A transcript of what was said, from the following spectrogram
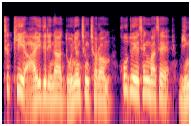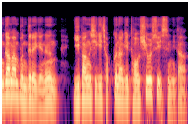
특히 아이들이나 노년층처럼 호두의 생맛에 민감한 분들에게는 이 방식이 접근하기 더 쉬울 수 있습니다.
